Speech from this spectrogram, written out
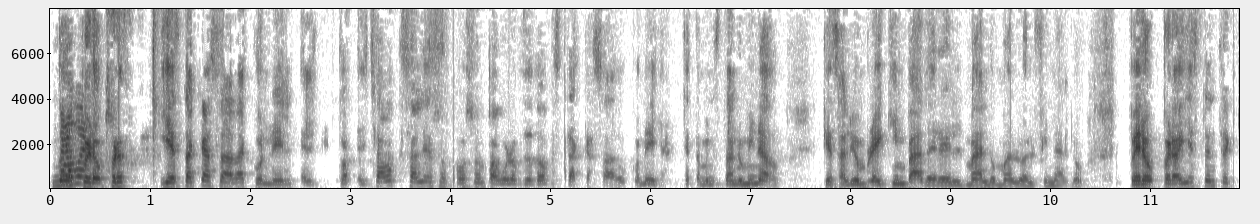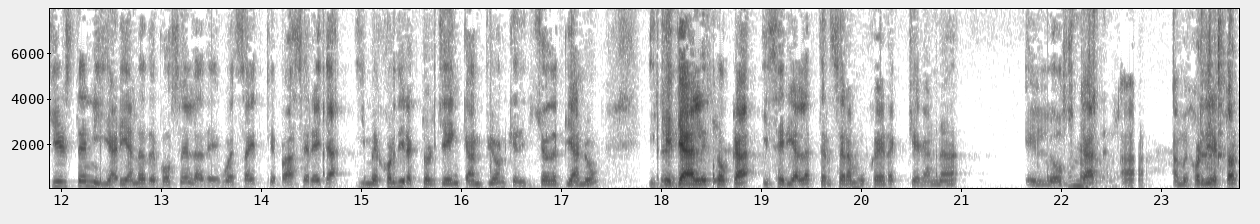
No, pero, pero, y está casada con el, el, el chavo que sale de su esposo en Power of the Dog, está casado con ella, que también está nominado, que salió en Breaking Bad, era el malo, malo al final, ¿no? Pero, pero ahí está entre Kirsten y Ariana de Bose, la de West Side, que va a ser ella, y mejor director Jane Campion, que dirigió de piano, y que ya le toca y sería la tercera mujer que gana el Oscar a, mejor director.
